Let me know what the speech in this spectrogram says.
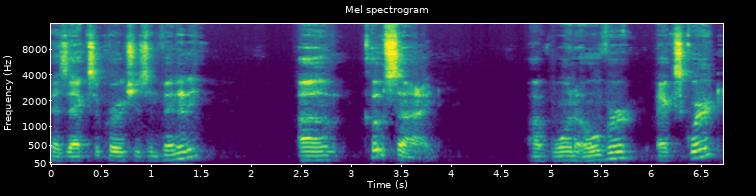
as x approaches infinity of cosine of 1 over x squared.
